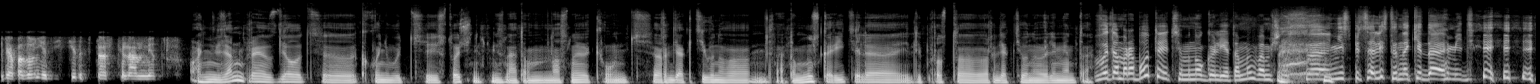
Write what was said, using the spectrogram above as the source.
в диапазоне от 10 до 15 нанометров. А нельзя, например, сделать э, какой-нибудь источник, не знаю, там на основе какого-нибудь радиоактивного, не знаю, там ускорителя или просто радиоактивного элемента? Вы там работаете много лет, а мы вам сейчас э, не специалисты накидаем идеи.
